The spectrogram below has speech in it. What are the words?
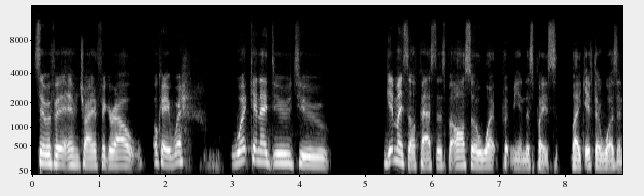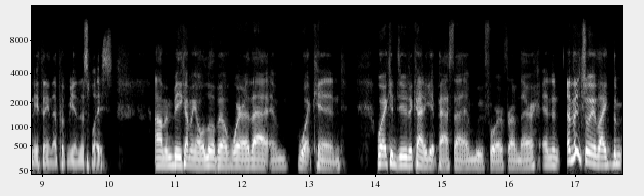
sit with it and trying to figure out, okay, where what can I do to get myself past this, but also what put me in this place. Like if there was anything that put me in this place. Um, and becoming a little bit aware of that and what can what I can do to kind of get past that and move forward from there. And then eventually like the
